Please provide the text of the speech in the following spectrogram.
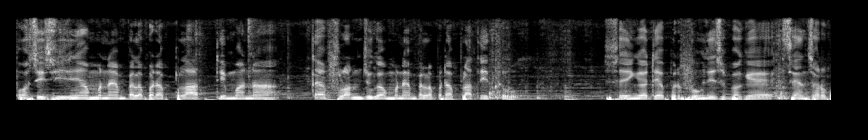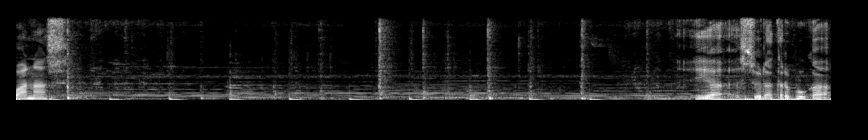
Posisinya menempel pada plat di mana teflon juga menempel pada plat itu sehingga dia berfungsi sebagai sensor panas. Iya, sudah terbuka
